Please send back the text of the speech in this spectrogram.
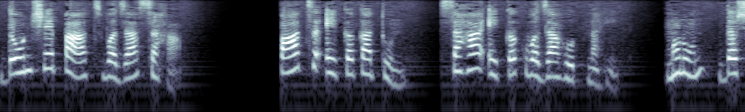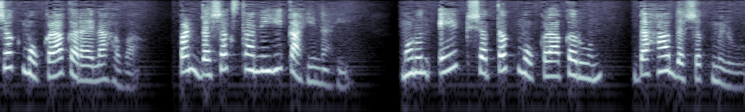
दोनशे पाच वजा सहा. पाच एककातून सहा एकक वजा होत नाही. म्हणून दशक मोकळा करायला हवा. पण दशक स्थानीही काही नाही. म्हणून एक शतक मोकळा करून दहा दशक मिळवू.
